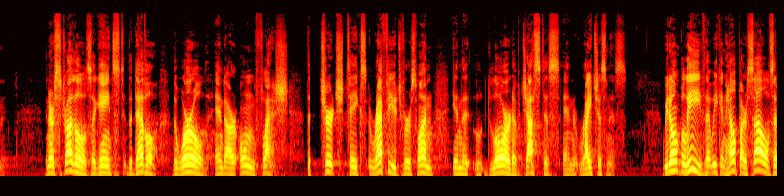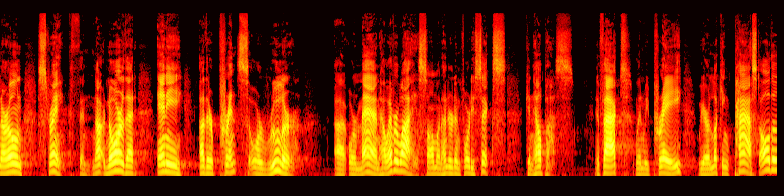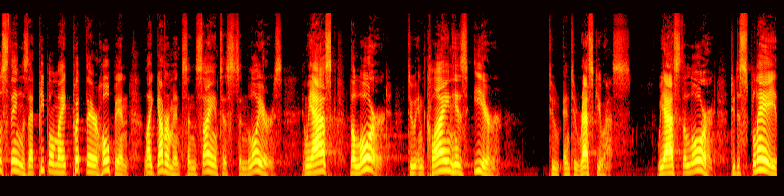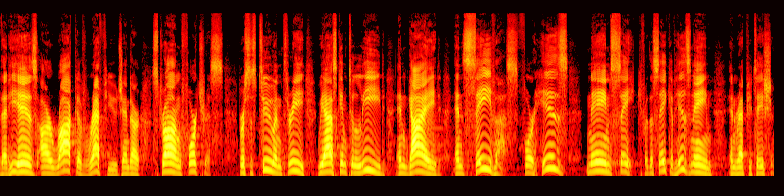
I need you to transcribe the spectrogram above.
In our struggles against the devil, the world, and our own flesh. The church takes refuge, verse 1, in the Lord of justice and righteousness. We don't believe that we can help ourselves in our own strength, and not, nor that any other prince or ruler uh, or man, however wise, Psalm 146, can help us. In fact, when we pray, we are looking past all those things that people might put their hope in, like governments and scientists and lawyers. And we ask the Lord to incline his ear to, and to rescue us. We ask the Lord to display that He is our rock of refuge and our strong fortress. Verses 2 and 3, we ask Him to lead and guide and save us for His name's sake, for the sake of His name and reputation.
